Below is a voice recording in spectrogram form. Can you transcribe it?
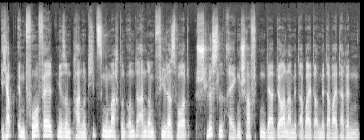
Ich habe im Vorfeld mir so ein paar Notizen gemacht und unter anderem fiel das Wort Schlüsseleigenschaften der Dörner-Mitarbeiter und Mitarbeiterinnen.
